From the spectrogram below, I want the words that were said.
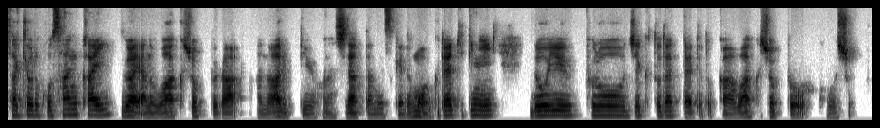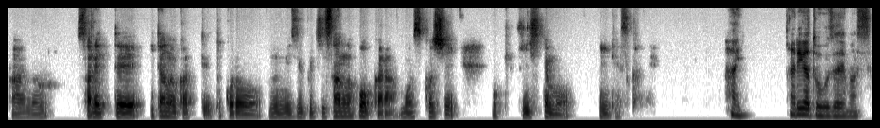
先ほどこう3回ぐらいあのワークショップがあのあるっていう話だったんですけども、具体的にどういうプロジェクトだったりだとか、ワークショップをこうしょあのされていたのかっていうところを、水口さんの方からもう少しお聞きしてもいいですかね？はい、ありがとうございます。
